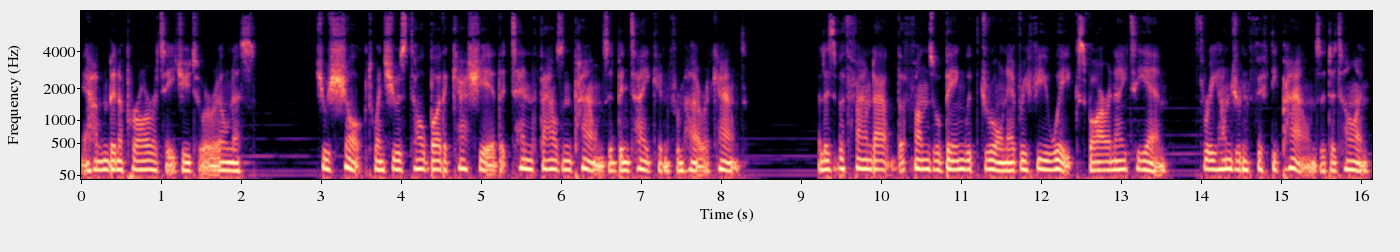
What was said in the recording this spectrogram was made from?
It hadn't been a priority due to her illness. She was shocked when she was told by the cashier that £10,000 had been taken from her account. Elizabeth found out that the funds were being withdrawn every few weeks via an ATM, £350 at a time.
